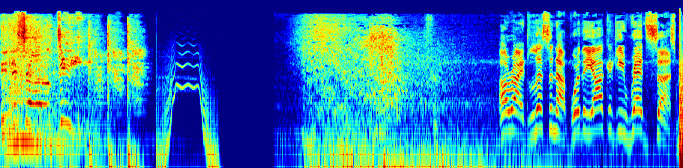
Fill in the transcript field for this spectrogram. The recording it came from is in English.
Initial D! All right, listen up. We're the Akagi Red Suns.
